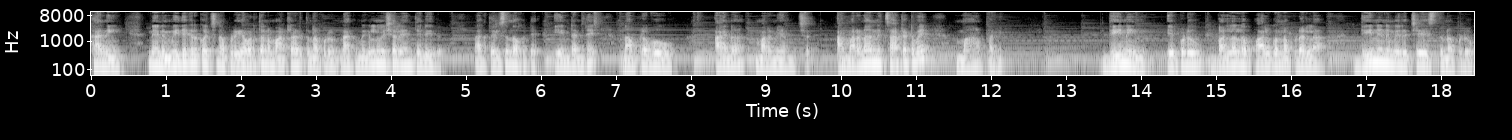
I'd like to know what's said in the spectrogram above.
కానీ నేను మీ దగ్గరకు వచ్చినప్పుడు ఎవరితోనో మాట్లాడుతున్నప్పుడు నాకు మిగిలిన విషయాలు ఏం తెలియదు నాకు తెలిసింది ఒకటే. ఏంటంటే నా ప్రభువు ఆయన మరణించారు ఆ మరణాన్ని చాటటమే మా పని. దీనిని ఎప్పుడు బల్లలో పాల్గొన్నప్పుడల్లా దీనిని మీరు చేయిస్తున్నప్పుడు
